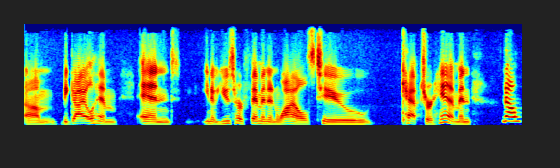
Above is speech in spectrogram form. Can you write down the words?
um, beguile him and you know use her feminine wiles to capture him. And no,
